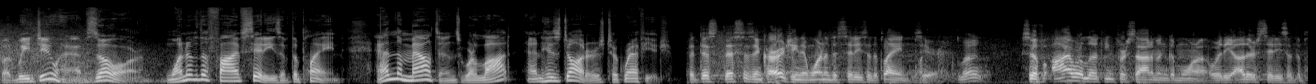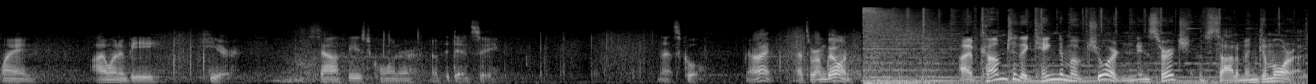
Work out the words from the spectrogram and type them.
But we do have Zoar, one of the five cities of the plain, and the mountains where Lot and his daughters took refuge. But this, this is encouraging that one of the cities of the plain is here. Right. So if I were looking for Sodom and Gomorrah or the other cities of the plain, I want to be here, southeast corner of the Dead Sea. That's cool. All right, that's where I'm going. I've come to the kingdom of Jordan in search of Sodom and Gomorrah.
